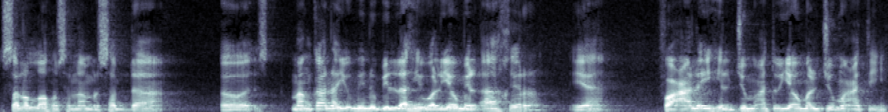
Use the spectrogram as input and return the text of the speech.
Shallallahu Alaihi Wasallam bersabda, uh, "Mangkana yu'minu billahi wal yaumil akhir, ya, fa'alaihi al-jum'atu yaumal jum'ati,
